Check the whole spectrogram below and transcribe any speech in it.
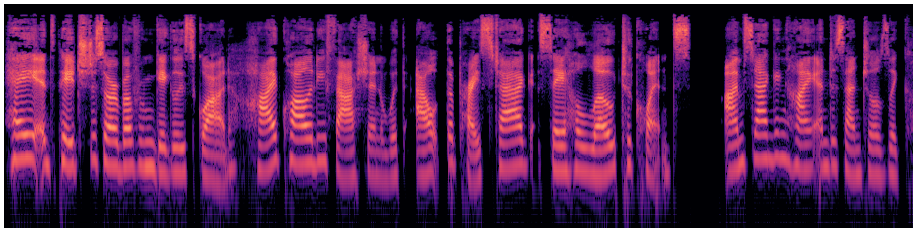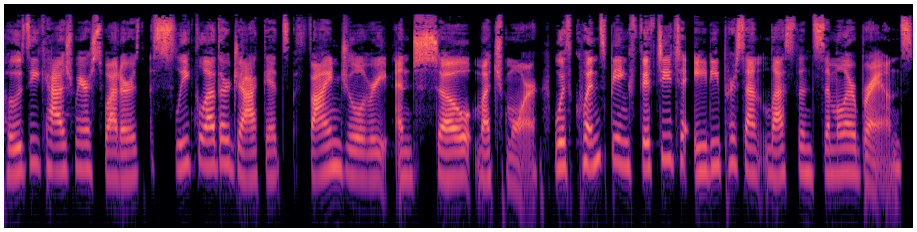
Hey, it's Paige DeSorbo from Giggly Squad. High quality fashion without the price tag. Say hello to Quince. I'm snagging high-end essentials like cozy cashmere sweaters, sleek leather jackets, fine jewelry, and so much more. With Quince being 50 to 80% less than similar brands.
